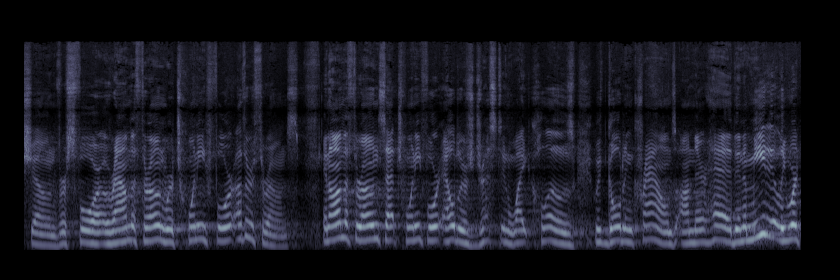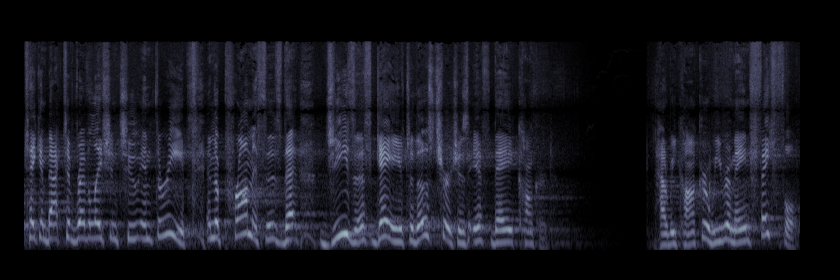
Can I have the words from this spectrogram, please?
shown. Verse 4 Around the throne were 24 other thrones, and on the throne sat 24 elders dressed in white clothes with golden crowns on their head. And immediately we're taken back to Revelation 2 and 3 and the promises that Jesus gave to those churches if they conquered. How do we conquer? We remain faithful.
